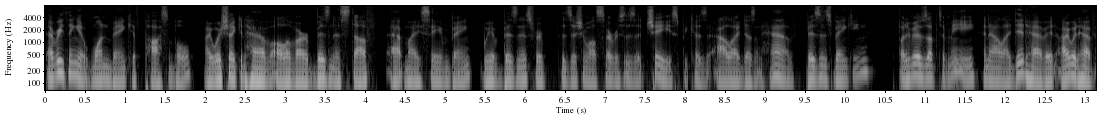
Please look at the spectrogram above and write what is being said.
everything at one bank if possible. I wish I could have all of our business stuff at my same bank. We have business for Physician Wealth Services at Chase because Ally doesn't have business banking. But if it was up to me and Ally did have it, I would have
